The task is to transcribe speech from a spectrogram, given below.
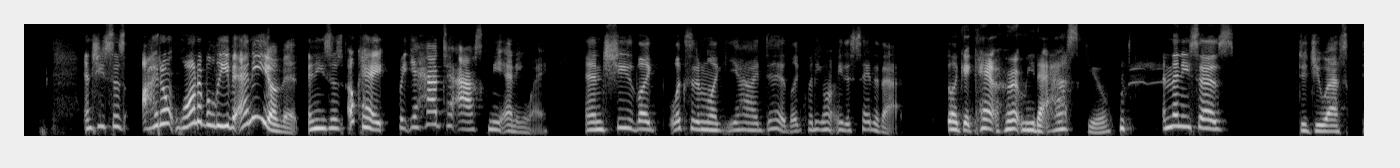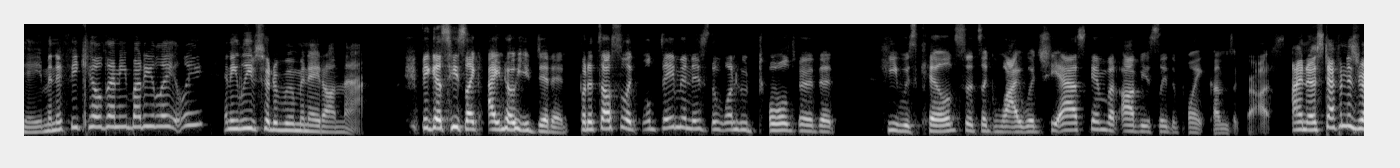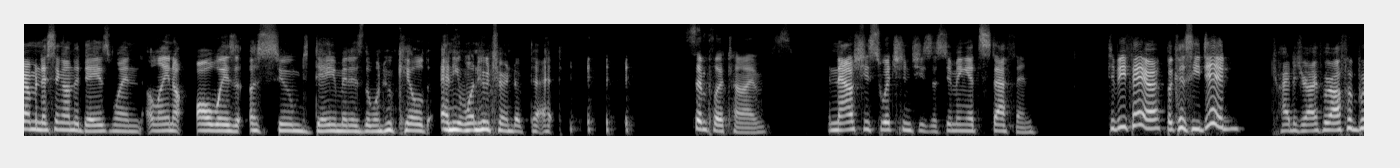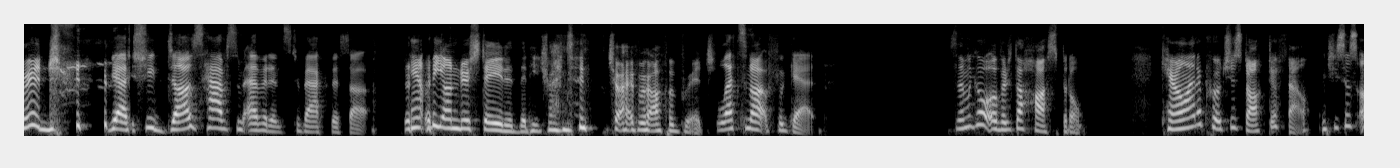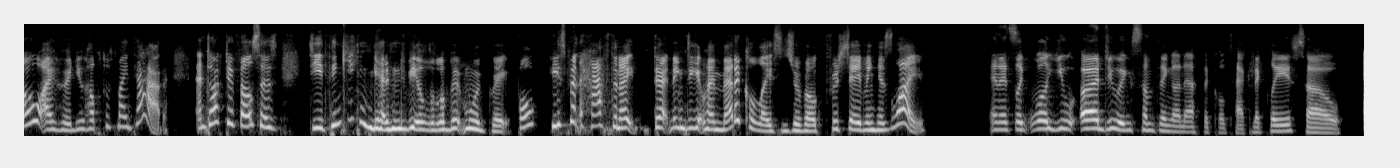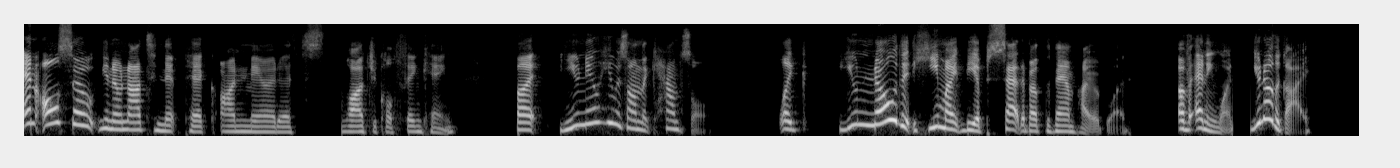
And she says, I don't want to believe any of it. And he says, Okay, but you had to ask me anyway. And she like looks at him like, Yeah, I did. Like, what do you want me to say to that? like it can't hurt me to ask you. And then he says, Did you ask Damon if he killed anybody lately? And he leaves her to ruminate on that. because he's like, I know you didn't. But it's also like, well, Damon is the one who told her that he was killed. So it's like, why would she ask him? But obviously the point comes across. I know Stefan is reminiscing on the days when Elena always assumed Damon is the one who killed anyone who turned up dead. Simpler times. And now she's switched and she's assuming it's Stefan. To be fair, because he did try to drive her off a bridge. Yeah, she does have some evidence to back this up. Can't be understated that he tried to drive her off a bridge. Let's not forget. So then we go over to the hospital. Caroline approaches Dr. Fell and she says, Oh, I heard you helped with my dad. And Dr. Fell says, Do you think you can get him to be a little bit more grateful? He spent half the night threatening to get my medical license revoked for saving his life. And it's like, well, you are doing something unethical technically. So And also, you know, not to nitpick on Meredith's logical thinking, but you knew he was on the council. Like, you know that he might be upset about the vampire blood of anyone. You know the guy.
